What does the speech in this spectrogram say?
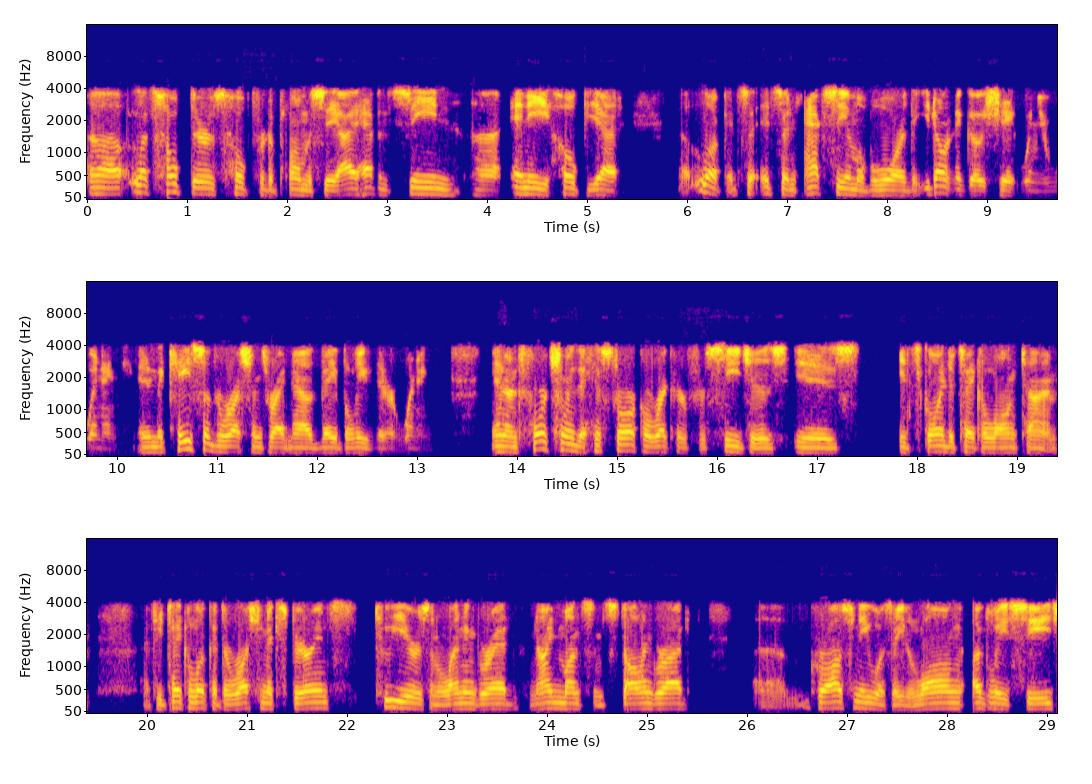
Uh, let's hope there's hope for diplomacy. I haven't seen uh, any hope yet. Uh, look, it's a, it's an axiom of war that you don't negotiate when you're winning. And in the case of the Russians right now, they believe they're winning. And unfortunately, the historical record for sieges is it's going to take a long time. If you take a look at the Russian experience, two years in Leningrad, nine months in Stalingrad, um, Grozny was a long, ugly siege,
